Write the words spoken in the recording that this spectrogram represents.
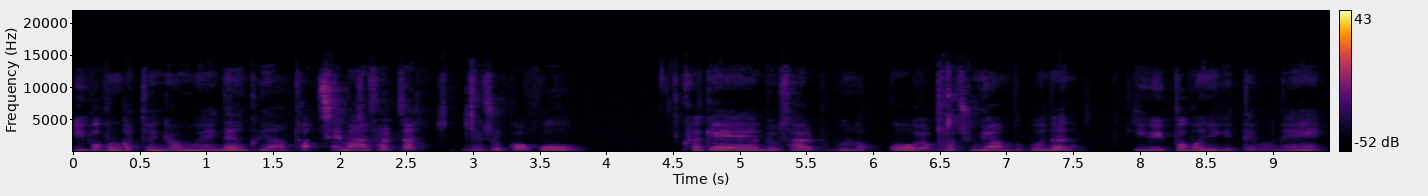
이 부분 같은 경우에는 그냥 터치만 살짝 내줄 거고 크게 묘사할 부분은 없고 여기서 중요한 부분은 이 윗부분이기 때문에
